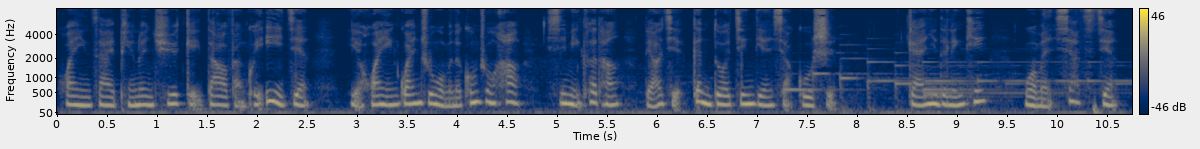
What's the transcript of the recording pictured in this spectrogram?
欢迎在评论区给到反馈意见，也欢迎关注我们的公众号“西米课堂”，了解更多经典小故事。感谢你的聆听，我们下次见。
